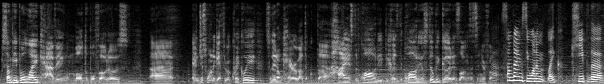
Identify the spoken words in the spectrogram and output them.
some people like having multiple photos uh, and just want to get through it quickly, so they don't care about the, the highest of quality because the quality will still be good as long as it's in your phone. Yeah. Sometimes you want to like keep the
